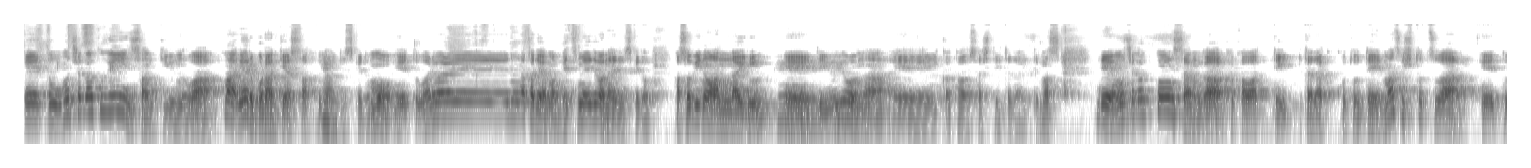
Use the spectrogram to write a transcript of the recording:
えっ、と、おもちゃ学芸員さんっていうのは、まあ、いわゆるボランティアスタッフなんですけども、えっ、と、我々の中では、まあ、別名ではないですけど、遊びの案内人、うん。えーっていうような、えー言い方をさせていただいてます。で、おもちゃ学芸員さんが関わっていただくことで、まず一つは、えっ、と、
